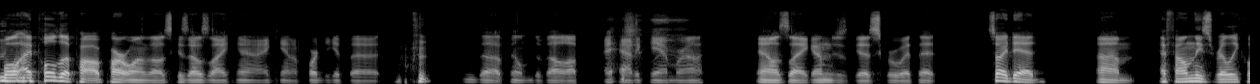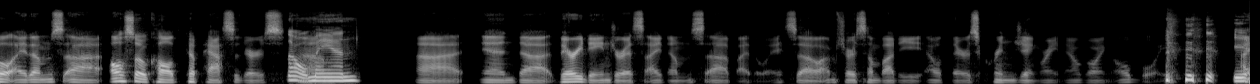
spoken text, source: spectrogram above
Well, Mhm. I pulled apart apart one of those because I was like, yeah, I can't afford to get the the film developed. I had a camera, and I was like, I'm just gonna screw with it. So I did. Um, I found these really cool items, uh, also called capacitors. oh Um, man. Uh, and uh, very dangerous items, uh, by the way. So I'm sure somebody out there is cringing right now, going, "Oh boy." I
